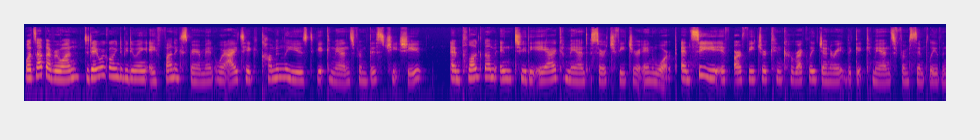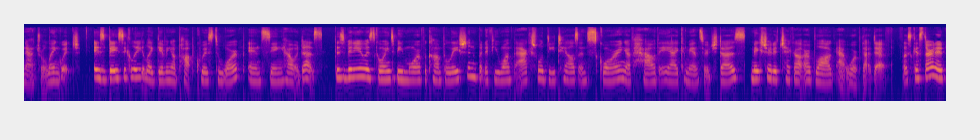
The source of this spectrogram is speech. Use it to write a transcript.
What's up everyone? Today we're going to be doing a fun experiment where I take commonly used Git commands from this cheat sheet and plug them into the AI command search feature in Warp and see if our feature can correctly generate the Git commands from simply the natural language. It's basically like giving a pop quiz to Warp and seeing how it does. This video is going to be more of a compilation, but if you want the actual details and scoring of how the AI command search does, make sure to check out our blog at warp.dev. Let's get started!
